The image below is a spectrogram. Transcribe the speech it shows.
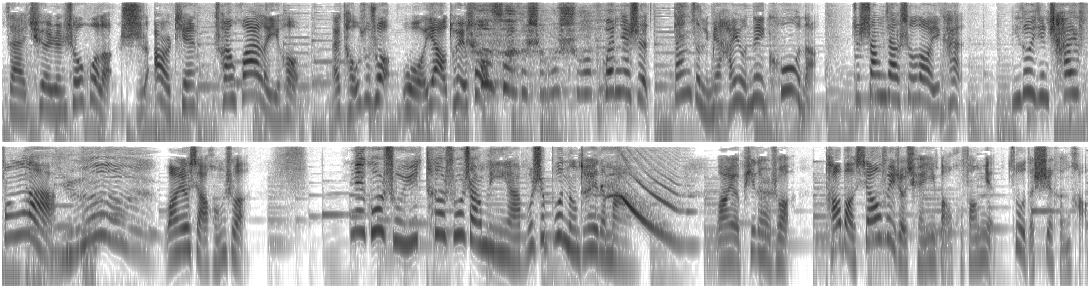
在确认收货了十二天穿坏了以后来投诉说我要退货。这算个什么说法？关键是单子里面还有内裤呢，这商家收到一看，你都已经拆封了。网友小红说。内裤属于特殊商品呀，不是不能退的吗？网友 Peter 说，淘宝消费者权益保护方面做的是很好，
